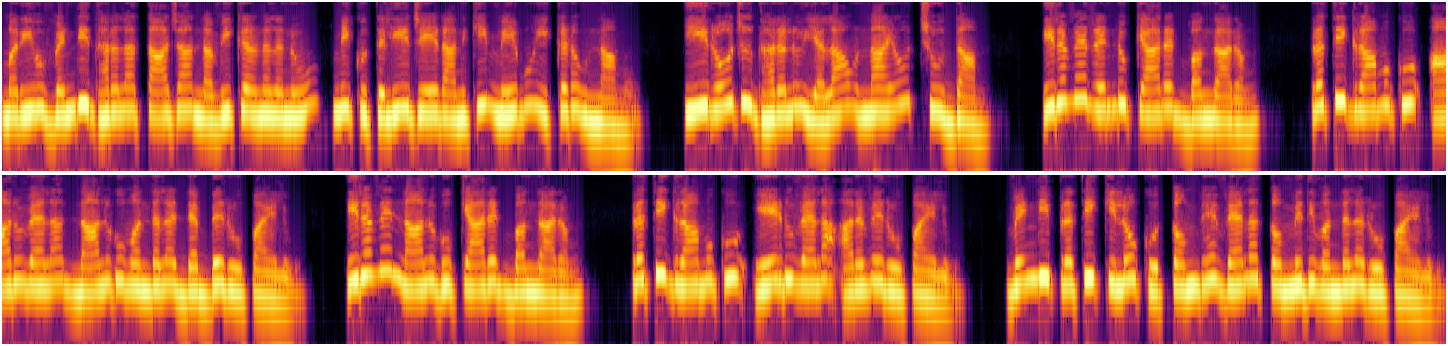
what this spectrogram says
మరియు వెండి ధరల తాజా నవీకరణలను మీకు తెలియజేయడానికి మేము ఇక్కడ ఉన్నాము. ఈ రోజు ధరలు ఎలా ఉన్నాయో చూద్దాం. ఇరవై రెండు క్యారెట్ బంగారం ప్రతి గ్రాముకు ఆరు వేల నాలుగు వందల డెబ్బై రూపాయలు. ఇరవై నాలుగు క్యారెట్ బంగారం ప్రతి గ్రాముకు ఏడు వేల అరవై రూపాయలు. వెండి ప్రతి కిలోకు తొంభై వేల తొమ్మిది వందల రూపాయలు.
